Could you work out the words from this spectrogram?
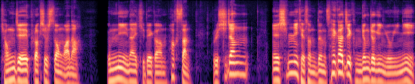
경제의 불확실성 완화, 금리 인하의 기대감 확산, 그리고 시장의 심리 개선 등 세 가지 긍정적인 요인이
